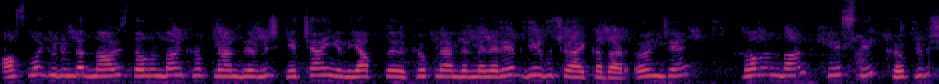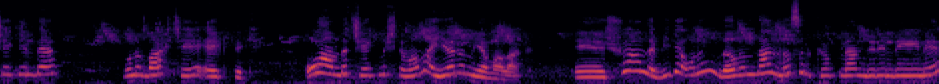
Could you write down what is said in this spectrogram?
asma gülünde naviz dalından köklendirmiş. Geçen yıl yaptığı köklendirmeleri bir buçuk ay kadar önce dalından kestik köklü bir şekilde. Bunu bahçeye ektik. O anda çekmiştim ama yarım yamalak. E, şu anda bir de onun dalından nasıl köklendirildiğini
